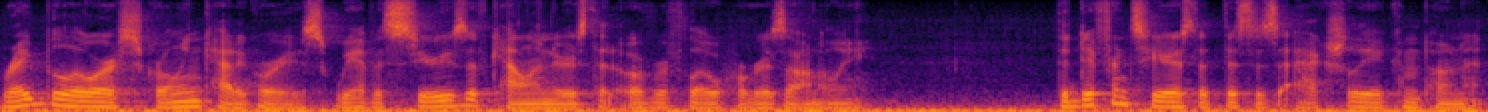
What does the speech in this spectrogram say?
Right below our scrolling categories, we have a series of calendars that overflow horizontally. The difference here is that this is actually a component.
